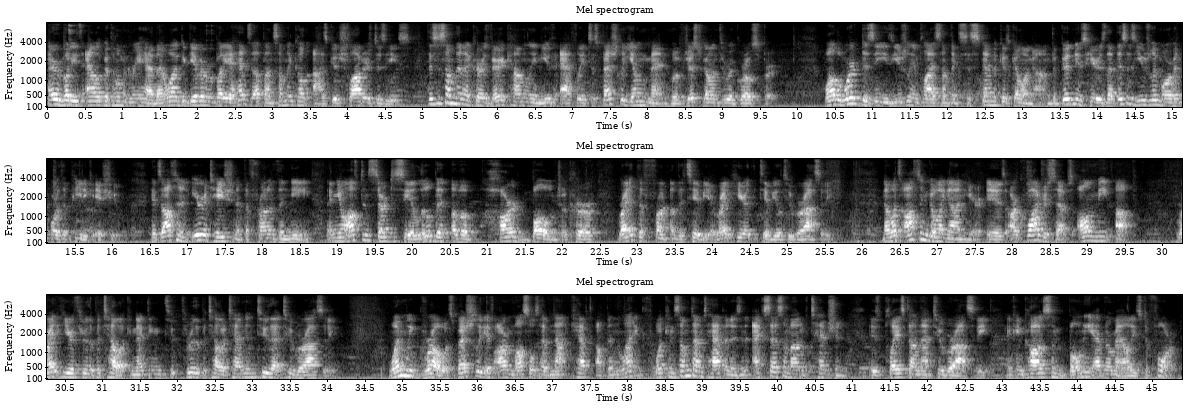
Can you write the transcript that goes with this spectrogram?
Hi everybody, it's Alec with Hohman Rehab. I wanted to give everybody a heads up on something called Osgood-Schlatter's disease. This is something that occurs very commonly in youth athletes, especially young men who have just gone through a growth spurt. While the word disease usually implies something systemic is going on, the good news here is that this is usually more of an orthopedic issue. It's often an irritation at the front of the knee, and you'll often start to see a little bit of a hard bulge occur right at the front of the tibia, right here at the tibial tuberosity. Now what's often going on here is our quadriceps all meet up right here through the patella, connecting to, through the patellar tendon to that tuberosity. When we grow, especially if our muscles have not kept up in length, what can sometimes happen is an excess amount of tension is placed on that tuberosity and can cause some bony abnormalities to form.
